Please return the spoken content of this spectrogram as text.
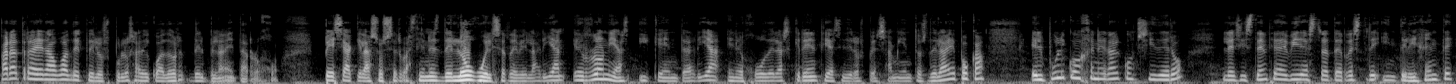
para traer agua desde los polos al ecuador del planeta rojo. Pese a que las observaciones de Lowell se revelarían erróneas y que entraría en el juego de las creencias y de los pensamientos de la época, el público en general consideró la existencia de vida extraterrestre inteligente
